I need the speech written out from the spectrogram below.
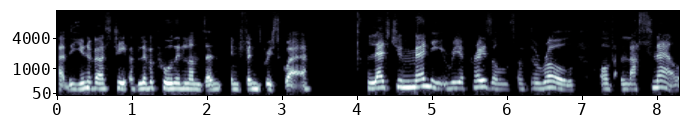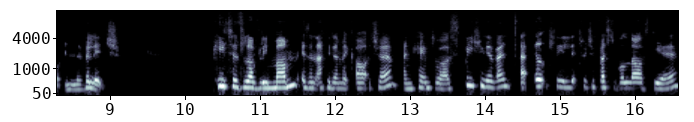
at the University of Liverpool in London in Finsbury Square led to many reappraisals of the role of La Snell in the village. Peter's lovely mum is an academic archer and came to our speaking event at Ilkley Literature Festival last year.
